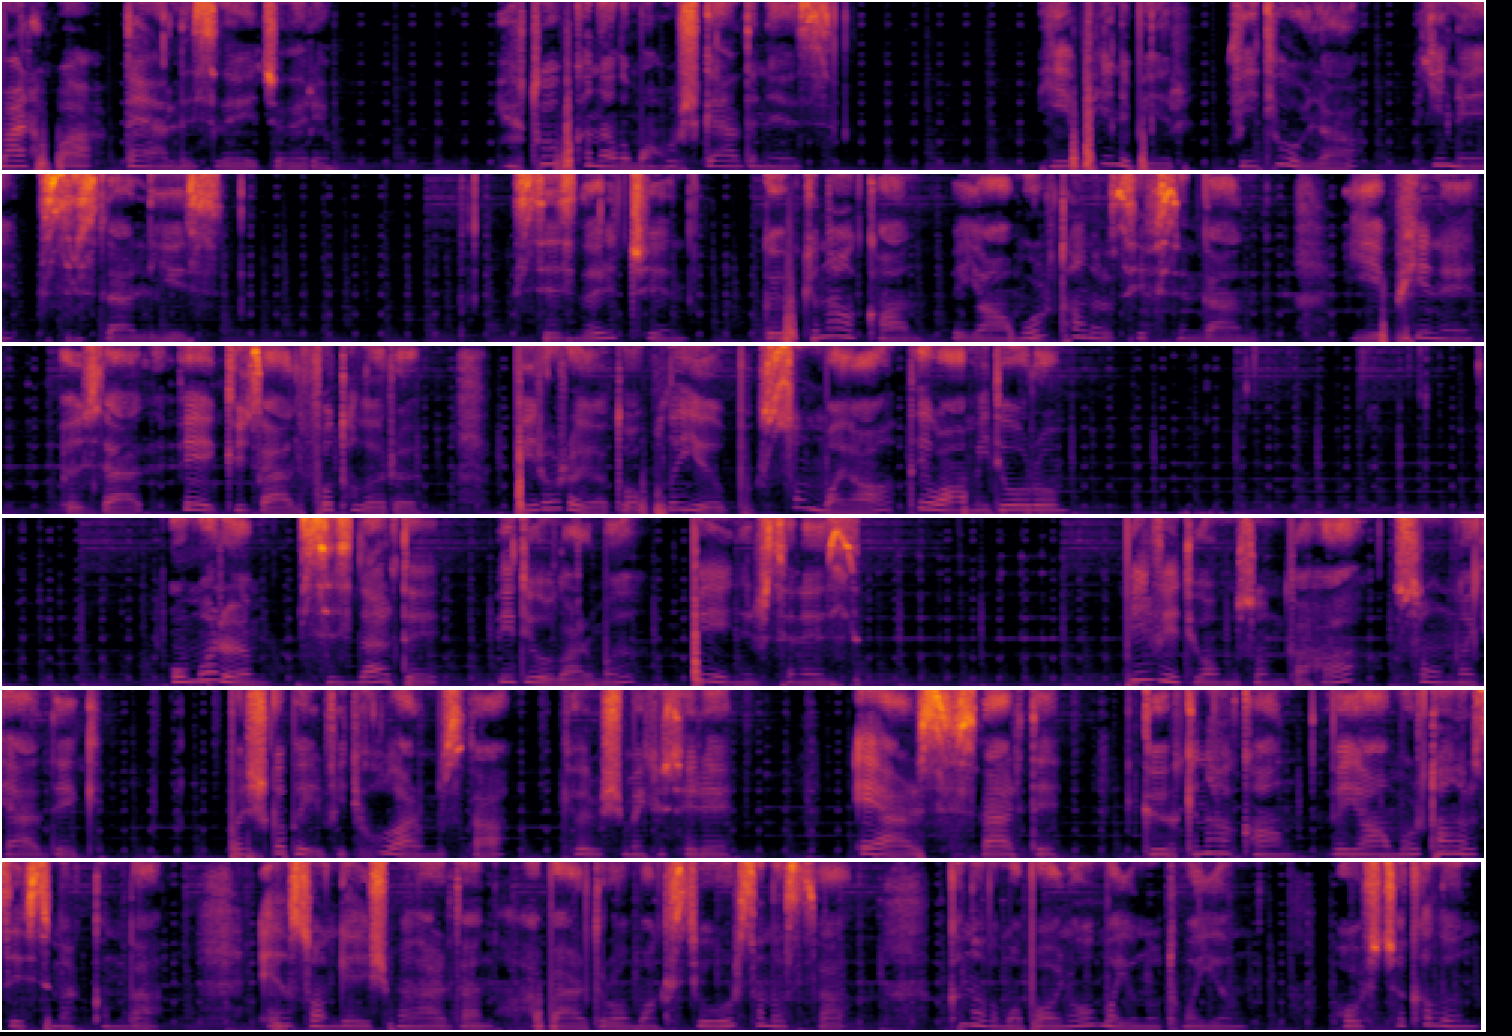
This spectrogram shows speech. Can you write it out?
Merhaba değerli izleyicilerim. YouTube kanalıma hoş geldiniz. Yepyeni bir videoyla yine sizlerleyiz. Sizler için Gökhan Hakan ve Yağmur Tanrısı hifsinden yepyeni, özel ve güzel fotoları bir araya toplayıp sunmaya devam ediyorum. Umarım sizler de videolarımı beğenirsiniz. Bir videomuzun daha sonuna geldik. Başka bir videolarımızda görüşmek üzere. Eğer sizler de Gökhan Hakan ve Yağmur Tanrısı isim hakkında en son gelişmelerden haberdar olmak istiyorsanız da kanalıma abone olmayı unutmayın. Hoşça kalın.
